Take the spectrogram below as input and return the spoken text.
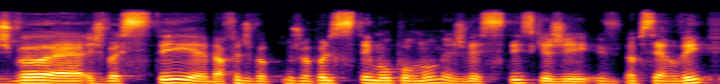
Je vais, euh, je vais citer, euh, ben, en fait, je ne vais, je vais pas le citer mot pour mot, mais je vais citer ce que j'ai observé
